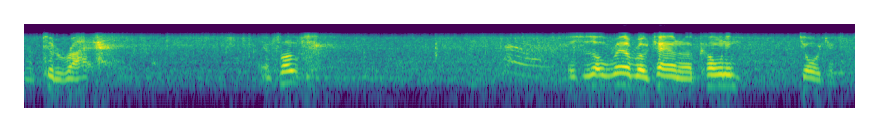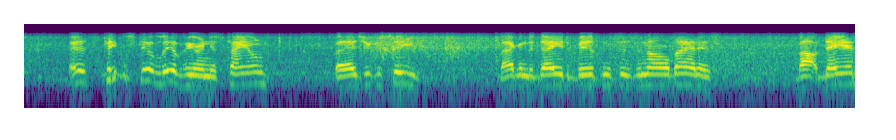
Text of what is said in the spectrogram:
now. To the right. And folks, this is old railroad town of Oconee, Georgia. It's, people still live here in this town, but as you can see, back in the day, the businesses and all that is about dead.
